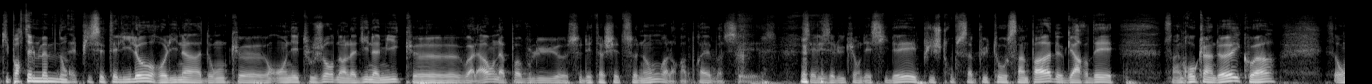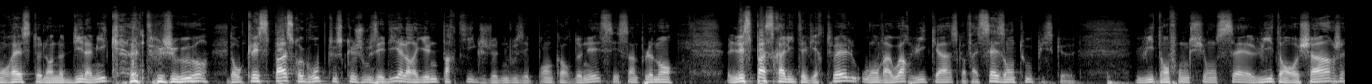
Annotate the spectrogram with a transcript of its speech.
qui portait le même nom. Et puis c'était l'îlot Rollina, donc on est toujours dans la dynamique. voilà, on n'a pas voulu se détacher de ce nom. Alors après, bah, c'est les élus qui ont décidé. Et puis je trouve ça plutôt sympa de garder. C'est un gros clin d'œil, quoi on reste dans notre dynamique toujours. Donc l'espace regroupe tout ce que je vous ai dit. Alors il y a une partie que je ne vous ai pas encore donnée, c'est simplement l'espace réalité virtuelle où on va avoir 8 casques, enfin 16 en tout puisque 8 en fonction, 8 en recharge,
